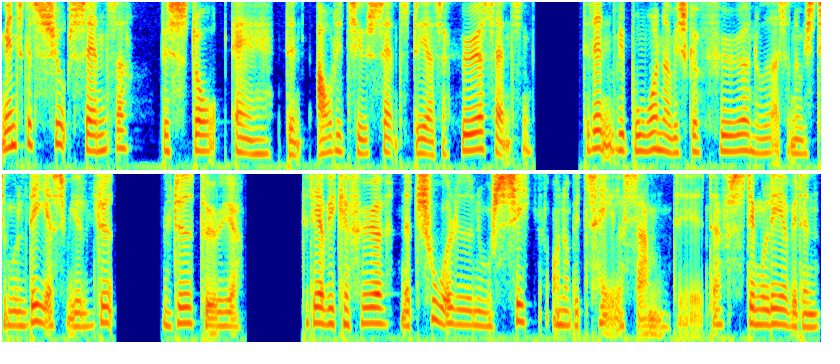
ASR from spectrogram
Menneskets syv sanser består af den auditive sans, det er altså høresansen. Det er den, vi bruger, når vi skal høre noget, altså når vi stimuleres via lyd, lydbølger. Det er der, vi kan høre naturlydende musik, og når vi taler sammen, det, der stimulerer vi den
